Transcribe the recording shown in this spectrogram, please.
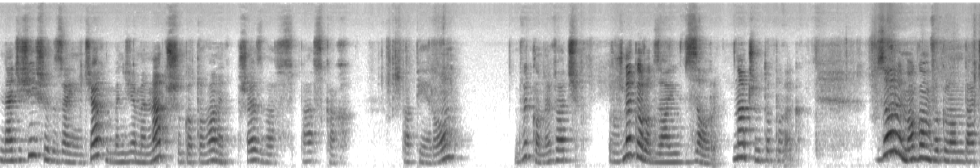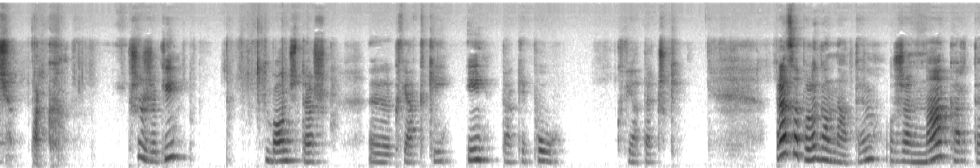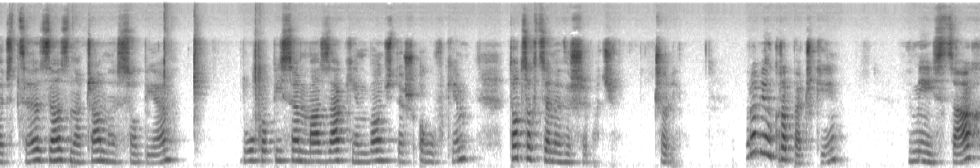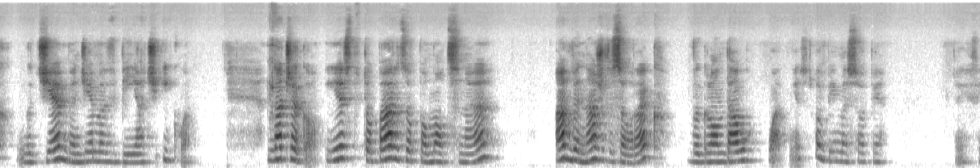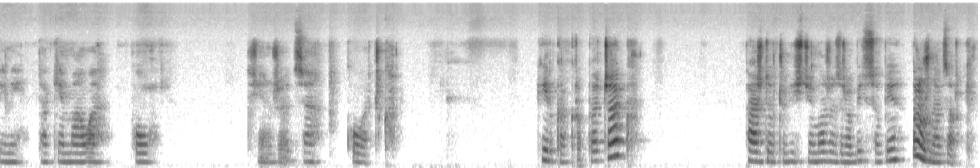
Na dzisiejszych zajęciach będziemy na przygotowanych przez Was paskach papieru wykonywać różnego rodzaju wzory. Na czym to polega? Wzory mogą wyglądać tak. Krzyżyki bądź też y, kwiatki i takie półkwiateczki. Praca polega na tym, że na karteczce zaznaczamy sobie długopisem, mazakiem bądź też ołówkiem to, co chcemy wyszywać. Czyli robię kropeczki w miejscach, gdzie będziemy wbijać igłę. Dlaczego? Jest to bardzo pomocne, aby nasz wzorek wyglądał ładnie. Zrobimy sobie w tej chwili takie małe pół księżyce, kółeczka. Kilka kropeczek. Każdy oczywiście może zrobić sobie różne wzorki.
